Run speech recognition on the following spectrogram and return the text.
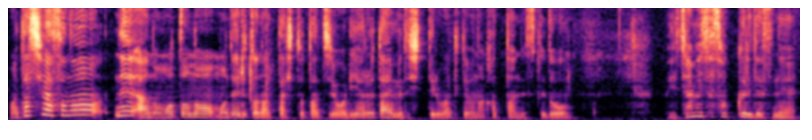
私はそのねあの元のモデルとなった人たちをリアルタイムで知ってるわけではなかったんですけどめちゃめちゃそっくりですね。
